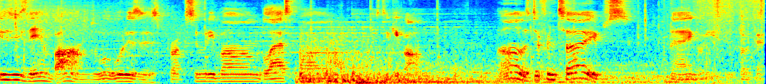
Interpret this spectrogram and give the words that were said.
Let's use these damn bombs. What, what is this? Proximity bomb, blast bomb, sticky bomb. Oh, there's different types. Nah, I ain't gonna use it. That.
